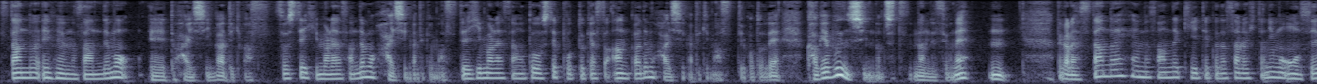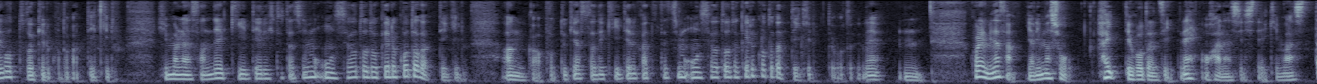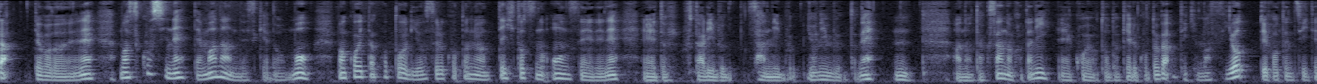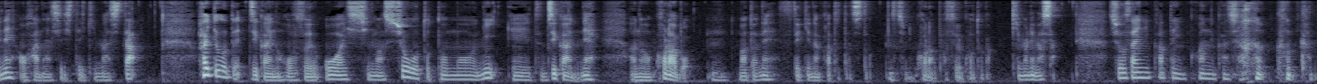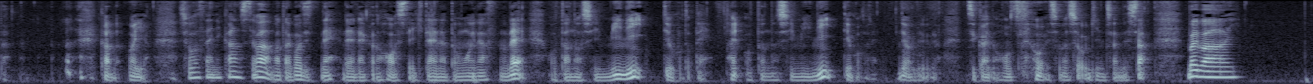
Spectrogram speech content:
スタンド FM さんでも、えっ、ー、と、配信ができます。そしてヒマラヤさんでも配信ができます。で、ヒマラヤさんを通して、ポッドキャストアンカーでも配信ができます。ということで、影分身の術なんですよね。うん。だから、スタンド FM さんで聞いてくださる人にも音声を届けることができる。ヒマラヤさんで聞いている人たちにも音声を届けることができる。アンカー、ポッドキャストで聞いている方たちも音声を届けることができる。ということでね。うん。これ皆さんやりましょう。はい。ということについてね、お話ししてきました。ということでね、まあ、少しね、手間なんですけども、まあ、こういったことを利用することによって、一つの音声でね、えっ、ー、と、二人分、三人分、四人分とね、うん、あの、たくさんの方に、え声を届けることができますよっていうことについてね、お話ししてきました。はい、ということで、次回の放送でお会いしましょうとともに、えっ、ー、と、次回ね、あの、コラボ、うん、またね、素敵な方たちと一緒にコラボすることが決まりました。詳細に関しては、この方、かな。まあいいや。詳細に関してはまた後日ね、連絡の方していきたいなと思いますので、お楽しみにということで。はい、お楽しみにということで。ではではでは、次回の放送でお会いしましょう。銀ちゃんでした。バイバイ。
